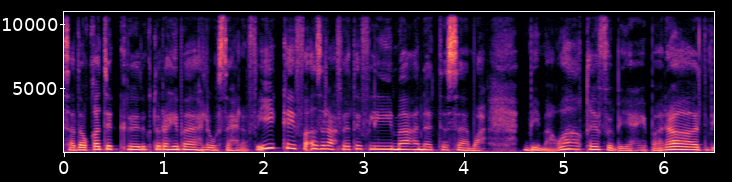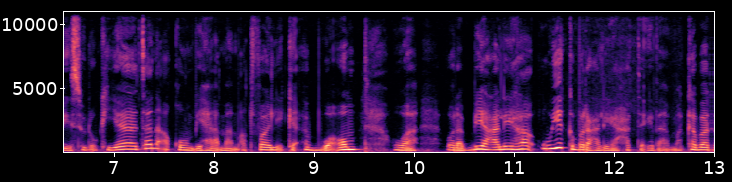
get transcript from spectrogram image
سعد أوقاتك دكتورة هبة أهلا وسهلا فيك. كيف أزرع في طفلي معنى التسامح بمواقف بعبارات بسلوكيات أنا أقوم بها أمام أطفالي كأب وأم وأربيه عليها ويكبر عليها حتى إذا ما كبر.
